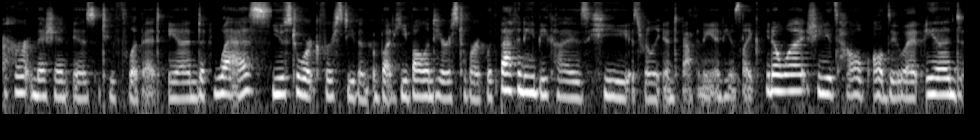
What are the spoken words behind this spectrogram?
her mission is to flip it. And Wes used to work for Steven, but he volunteers to work with Bethany because he is really into Bethany and he's like, you know what, she needs help, I'll do it. And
